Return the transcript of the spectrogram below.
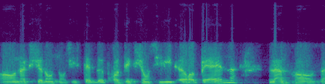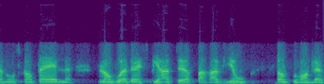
en actionnant son système de protection civile européenne. La France annonce quant à elle l'envoi de respirateurs par avion dans le courant de la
